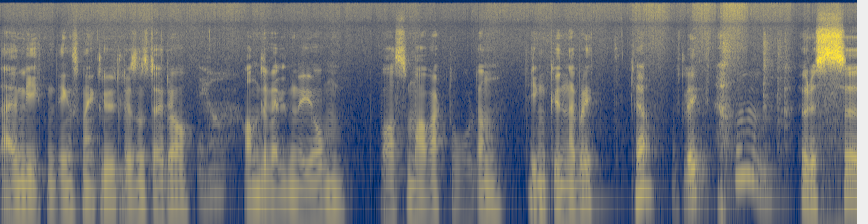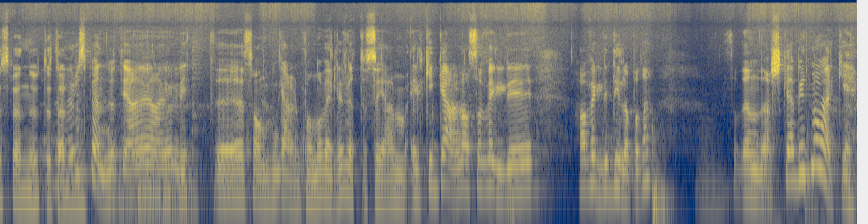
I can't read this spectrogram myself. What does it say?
det er en liten ting som egentlig utløser en større, og Ja. handler veldig mye om hva som har vært, og hvordan ting kunne blitt. Ja, Slik. Ja. Høres eh, spennende ut. Det Dette er høres spennende ut. Jeg er jo litt eh, sånn gæren på noveller, vet du. Så jeg er ikke gæren, altså veldig Har veldig dilla på det. Så den der skal jeg bite meg merke i.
